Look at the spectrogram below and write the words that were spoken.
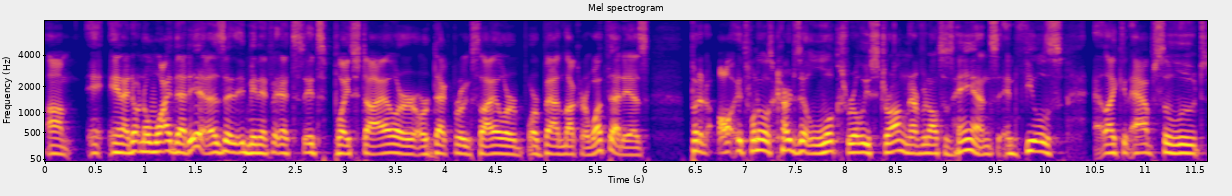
Um, and I don't know why that is. I mean, if it's it's play style or, or deck brewing style or, or bad luck or what that is, but it all, it's one of those cards that looks really strong in everyone else's hands and feels like an absolute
